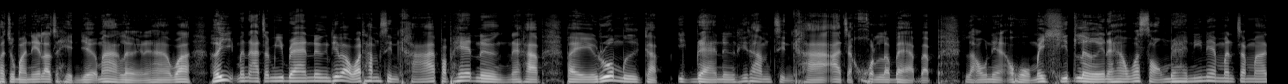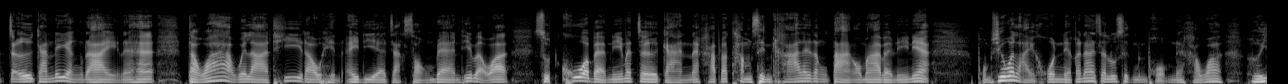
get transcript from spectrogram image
ปัจจุบันนี้เราจะเห็นเยอะมากเลยนะฮะว่าเฮ้ยมันอาจจะมีแบรนด์หนึ่งที่แบบว่าทำสินค้าประเภทหนึ่งนะครับ ไปร่วมมือกับ อีกแบรนด์หนึ่งที่ทำสินค้าอาจจะคนละแบบแบบเราเนี่ยโอ้โหไม่คิดเลยนะฮะว่า 2 แบรนด์นี้เนี่ยมันจะมาเจอกันได้อย่างไรนะฮะแต่ว่าเวลาที่เราเห็นไอเดียจาก 2 แบรนด์ที่แบบว่าสุดขั้วแบบนี้มาเจอกันนะครับแล้วทำสินค้าอะไรต่างๆออกมาแบบนี้เนี่ยผมเชื่อว่าหลายคนเนี่ยก็น่าจะรู้สึกเหมือนผมนะครับว่าเฮ้ย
